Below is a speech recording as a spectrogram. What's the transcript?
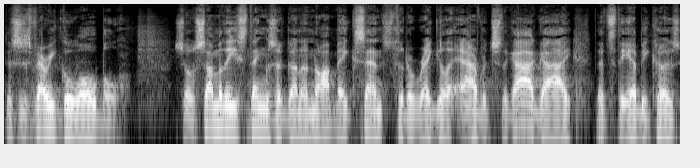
this is very global. So some of these things are going to not make sense to the regular average cigar guy that's there because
